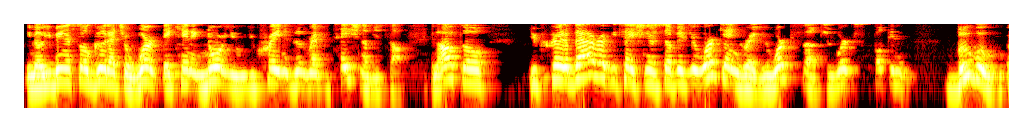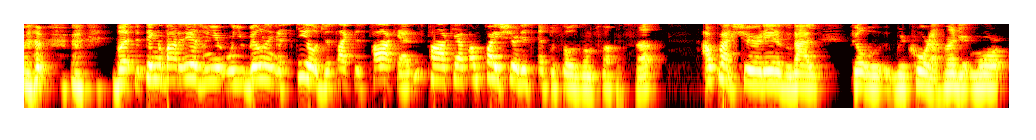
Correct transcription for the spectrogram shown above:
You know, you're being so good at your work, they can't ignore you. You're creating a good reputation of yourself, and also you can create a bad reputation of yourself if your work ain't great. Your work sucks. Your work's fucking boo boo. but the thing about it is, when you're when you're building a skill, just like this podcast, this podcast, I'm quite sure this episode is gonna fucking suck. I'm quite sure it is when I go record a hundred more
